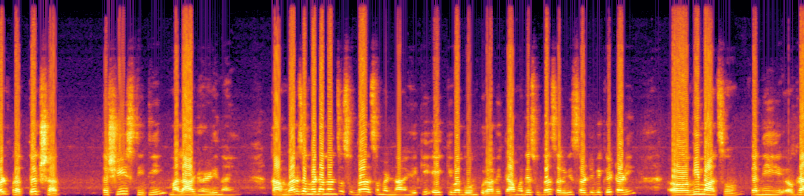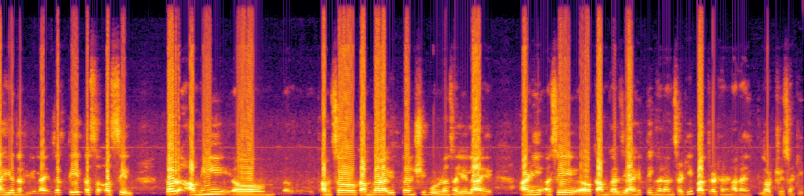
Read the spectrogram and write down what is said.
पण प्रत्यक्षात तशी स्थिती मला आढळली नाही. कामगार संघटनांचं सुद्धा असं म्हणणं आहे की एक किंवा दोन पुरावे. त्यामध्ये सुद्धा सर्व्हिस सर्टिफिकेट आणि विमाचं त्यांनी ग्राह्य धरलेलं आहे. जर ते तसं असेल तर आम्ही आमचं कामगार आयुक्तांशी बोलणं झालेलं आहे आणि असे कामगार जे आहेत ते घरांसाठी पात्र ठरणार आहेत लॉटरीसाठी.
